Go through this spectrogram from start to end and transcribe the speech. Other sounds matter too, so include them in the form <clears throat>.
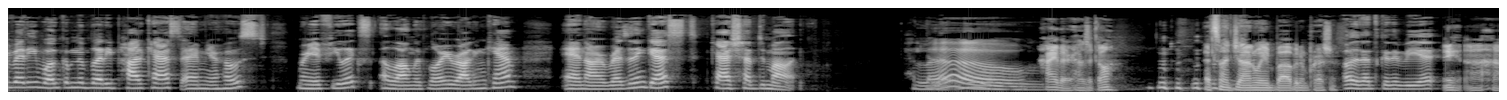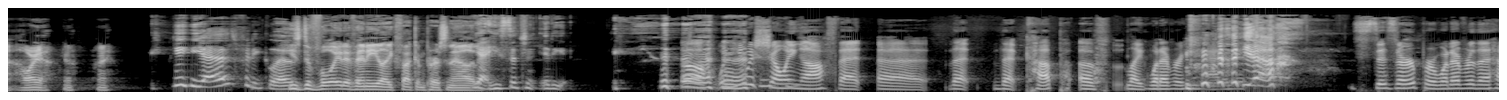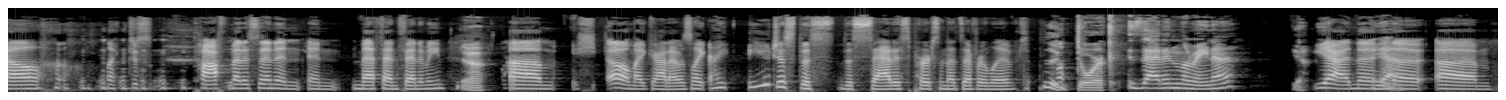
everybody. Welcome to Bloody Podcast. I am your host, Maria Felix, along with Lauri Roggenkamp and our resident guest, Cash Abdumalik. Hello. Hi there. How's it going? That's my John Wayne Bobbitt impression. Oh, that's going to be it? Hey, uh, how are you? Yeah, hi. <laughs> yeah, that's pretty close. He's devoid of any like fucking personality. yeah, he's such an idiot. Oh, when he <laughs> was showing off that uh that that cup of like whatever he had, <laughs> yeah. Scissor or whatever the hell, <laughs> like just cough medicine and and methamphetamine. Yeah. Um, he- oh my god, I was like, are you just the the saddest person that's ever lived? The <laughs> dork. Is that in Lorena? Yeah, in the Yeah. in the um,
